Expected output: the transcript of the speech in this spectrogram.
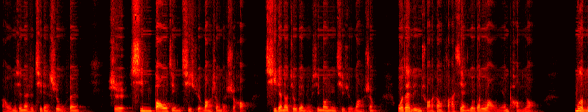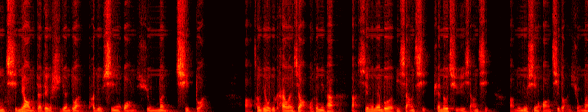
啊，我们现在是七点十五分，是心包经气血旺盛的时候。七点到九点钟，心包经气血旺盛。我在临床上发现，有的老年朋友莫名其妙的在这个时间段，他就心慌、胸闷、气短。啊，曾经我就开玩笑，我说你看。啊，新闻联播一响起，片头曲一响起，啊，您就心慌气短、胸闷，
